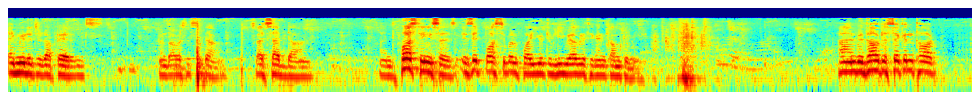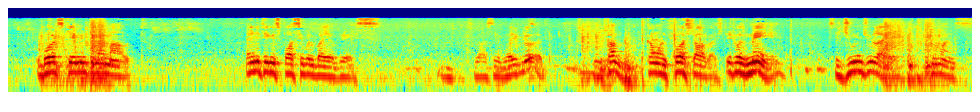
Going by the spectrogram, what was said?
emulated our parents. And Baba said, sit down. So I sat down. And the first thing he says, is it possible for you to leave everything and come to me? And without a second thought, the words came into my mouth. Anything is possible by your grace. So I said, very good. And come, come on 1st August. It was May. So June, July, two months.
